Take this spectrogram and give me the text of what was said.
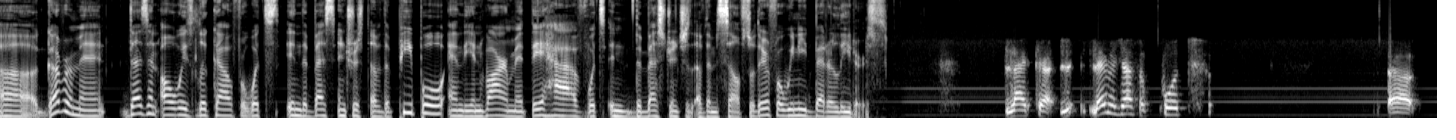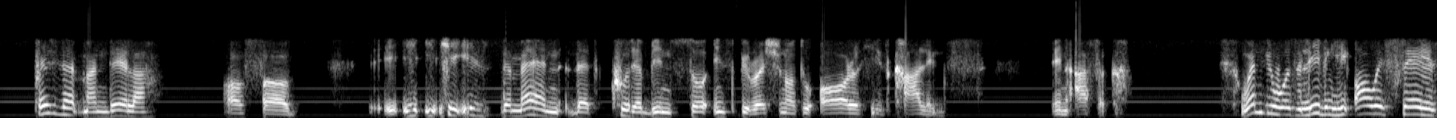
uh, government doesn't always look out for what's in the best interest of the people and the environment? They have what's in the best interest of themselves. So therefore, we need better leaders. Like, uh, l- let me just quote uh, President Mandela of. Uh, he, he- is the man that could have been so inspirational to all his colleagues in Africa. When he was leaving, he always says,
